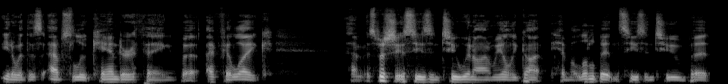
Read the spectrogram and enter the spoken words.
you know, with this absolute candor thing, but I feel like um, especially as season 2 went on, we only got him a little bit in season 2, but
